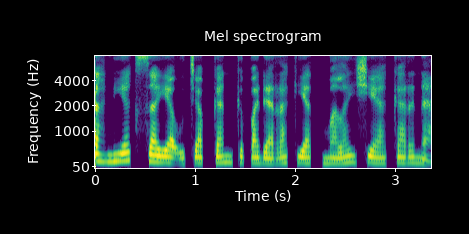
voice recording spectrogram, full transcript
Tahniak saya ucapkan kepada rakyat Malaysia karena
